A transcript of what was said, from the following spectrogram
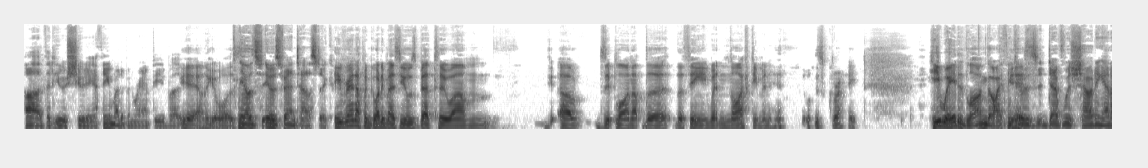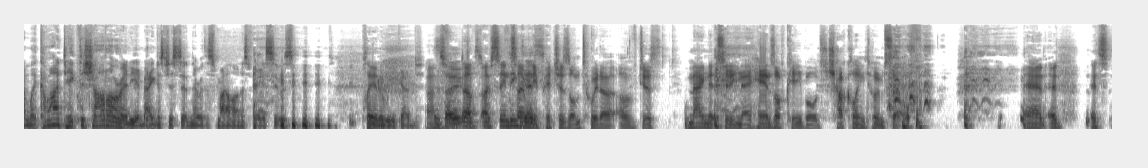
Uh, that he was shooting. I think it might have been Rampy, but yeah, I think it was. Yeah, it was. It was fantastic. He ran up and got him as he was about to um, uh, zip line up the the thing. He went and knifed him, and it was great. He waited long though. I think yes. it was Dev was shouting at him like, "Come on, take the shot already!" And Magnus just sitting there with a smile on his face. It was play of the weekend. Uh, so I've, I've, seen so many pictures on Twitter of just Magnet sitting there, hands off keyboards, chuckling to himself, and it, it's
